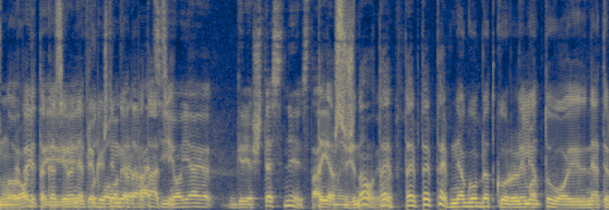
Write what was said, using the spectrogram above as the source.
nurodyta, kas yra nepriekaištinga reputacija. Joje griežtesni įstatymai. Tai aš žinau, Tai taip, taip, taip, taip, negu bet kur Tai Lietuvoje, net ir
